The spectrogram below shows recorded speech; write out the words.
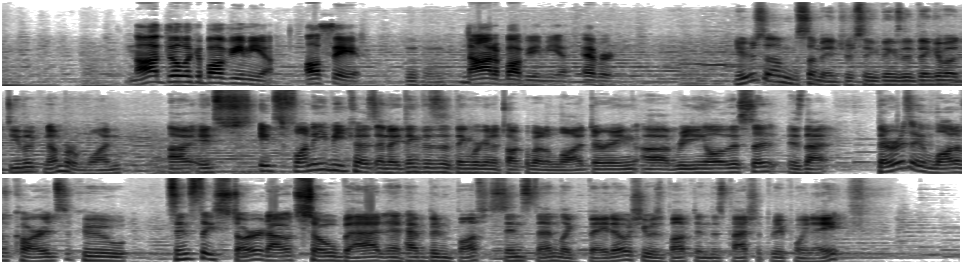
Not Diluc above Yoimiya. I'll say it. Mhm. Not above Yoimiya ever. Here's um, some interesting things I think about Diluc number one. Uh, it's it's funny because, and I think this is a thing we're going to talk about a lot during uh, reading all of this, is that there is a lot of cards who, since they started out so bad and have been buffed since then, like Beidou, she was buffed in this patch of 3.8.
